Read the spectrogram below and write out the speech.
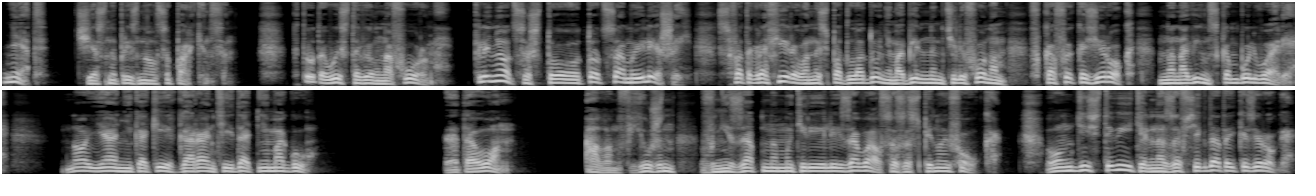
«Нет», — честно признался Паркинсон. Кто-то выставил на форуме. Клянется, что тот самый Леший сфотографирован из-под ладони мобильным телефоном в кафе «Козерог» на Новинском бульваре. Но я никаких гарантий дать не могу. Это он. Алан Фьюжн внезапно материализовался за спиной Фоука. Он действительно завсегдатай Козерога.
